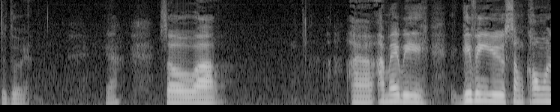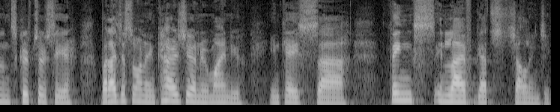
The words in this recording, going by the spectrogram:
to do it. Yeah? So, uh, I, I may be giving you some common scriptures here, but I just want to encourage you and remind you in case uh, things in life gets challenging.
